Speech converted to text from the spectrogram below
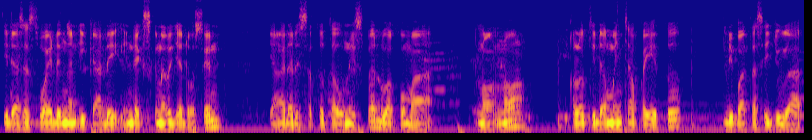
tidak sesuai dengan IKD indeks kinerja dosen yang ada di satu tahun ISPA 2,00 kalau tidak mencapai itu dibatasi juga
